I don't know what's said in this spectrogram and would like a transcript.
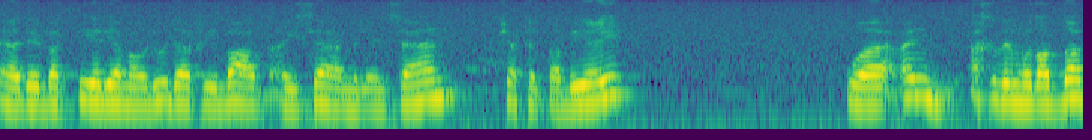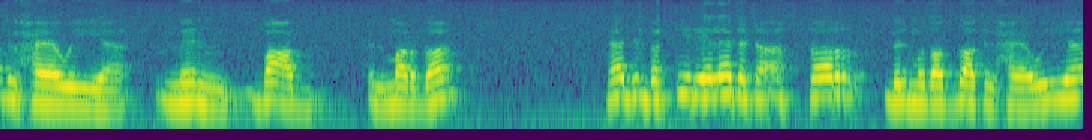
هذه البكتيريا موجودة في بعض أجسام الإنسان بشكل طبيعي. وعند أخذ المضادات الحيوية من بعض المرضى هذه البكتيريا لا تتأثر بالمضادات الحيوية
